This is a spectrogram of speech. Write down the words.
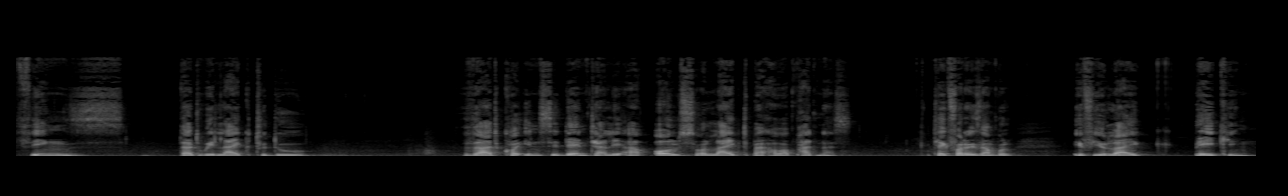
things that we like to do that coincidentally are also liked by our partners. Take, for example, if you like baking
